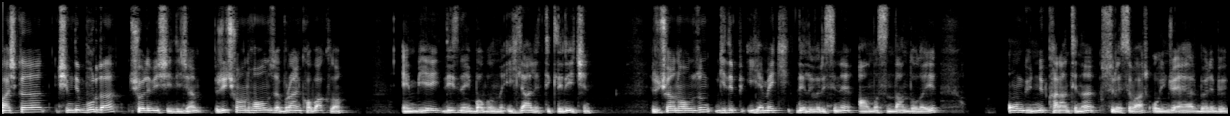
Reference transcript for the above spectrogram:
Başka şimdi burada şöyle bir şey diyeceğim. Richon Holmes ve Brian Kobaklo NBA Disney Bubble'ını ihlal ettikleri için Richon Holmes'un gidip yemek delivery'sini almasından dolayı 10 günlük karantina süresi var. Oyuncu eğer böyle bir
